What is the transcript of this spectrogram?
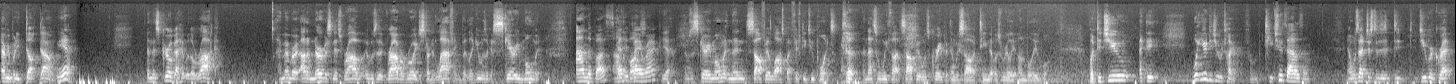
everybody ducked down, Yeah. and this girl got hit with a rock. I remember out of nervousness, Rob. It was like Rob or Roy just started laughing, but like it was like a scary moment. On the bus, on got the hit bus. by a rock. Yeah, it was a scary moment, and then Southfield lost by 52 points, and that's when we thought Southfield was great. But then we saw a team that was really unbelievable. But did you at the what year did you retire from teaching? Two thousand. And was that just a, did, do you regret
